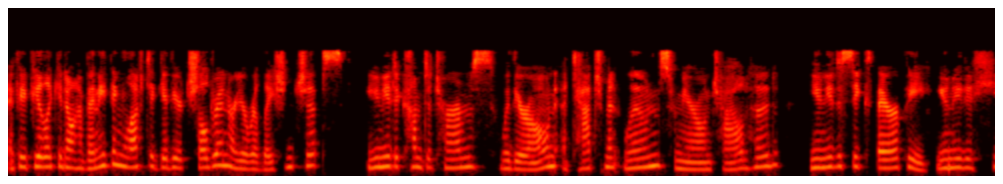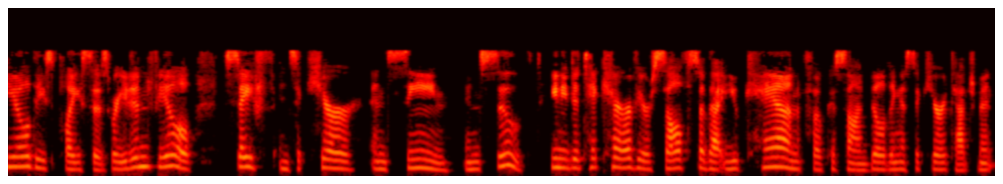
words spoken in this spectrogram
if you feel like you don't have anything left to give your children or your relationships, you need to come to terms with your own attachment wounds from your own childhood. You need to seek therapy. You need to heal these places where you didn't feel safe and secure and seen and soothed. You need to take care of yourself so that you can focus on building a secure attachment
